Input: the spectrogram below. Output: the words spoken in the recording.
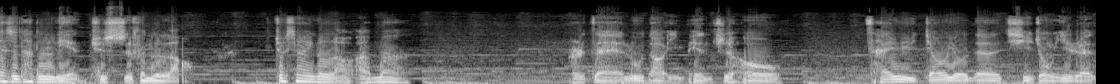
但是他的脸却十分的老，就像一个老阿嬷。而在录到影片之后，参与郊游的其中一人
